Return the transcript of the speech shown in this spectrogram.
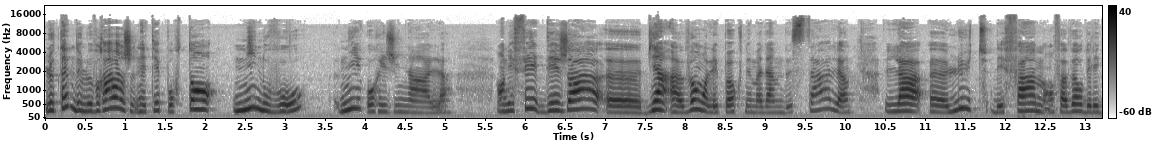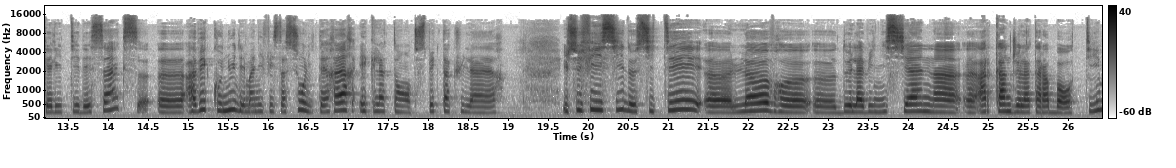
Le thème de l'ouvrage n'était pourtant ni nouveau ni original. En effet, déjà bien avant l'époque de Madame de Stahl, la euh, lutte des femmes en faveur de l'égalité des sexes euh, avait connu des manifestations littéraires éclatantes, spectaculaires. Il suffit ici de citer euh, l'œuvre de la vénitienne Arcangela Tarabotti,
